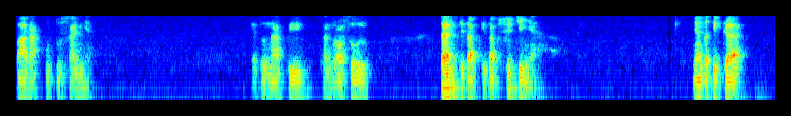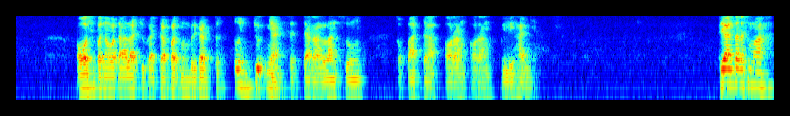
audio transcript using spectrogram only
para utusannya yaitu nabi dan rasul dan kitab-kitab sucinya. Yang ketiga, Allah Subhanahu wa taala juga dapat memberikan petunjuknya secara langsung kepada orang-orang pilihannya. Di antara semua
